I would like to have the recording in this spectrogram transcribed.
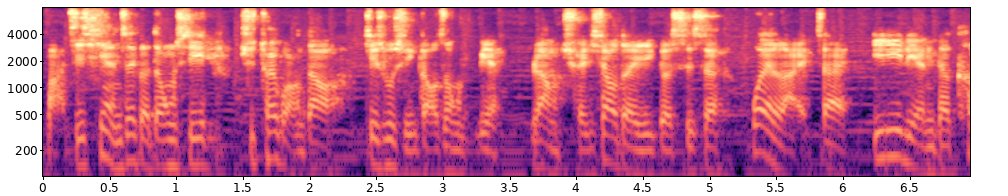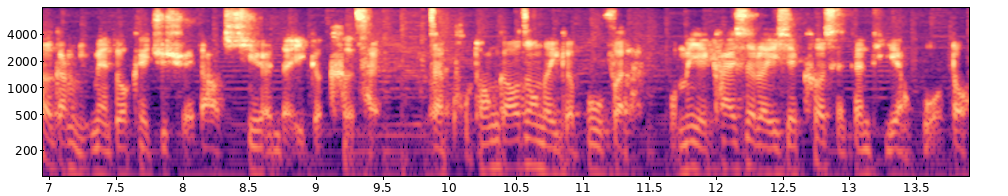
把机器人这个东西去推广到技术型高中里面，让全校的一个师生未来在一年的课纲里面都可以去学到机器人的一个课程。在普通高中的一个部分，我们也开设了一些课程跟体验活动。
